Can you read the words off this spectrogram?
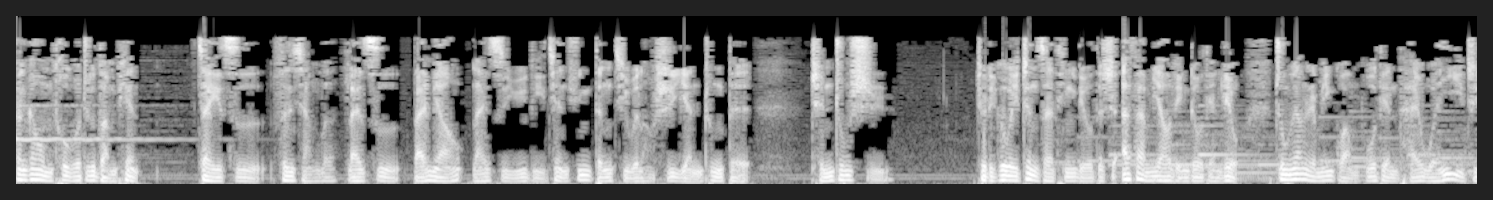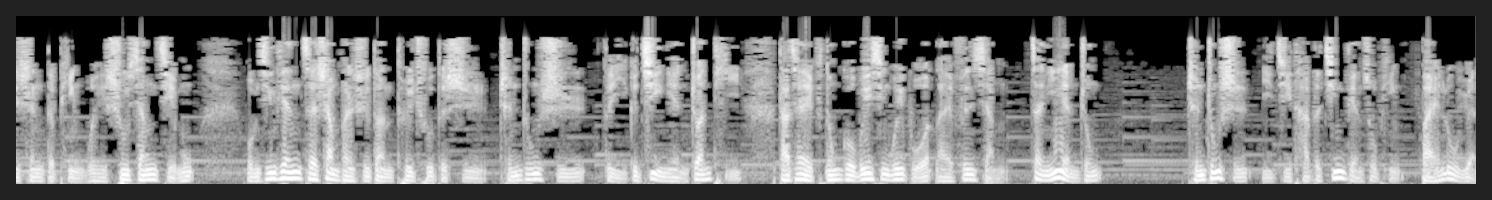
刚刚我们透过这个短片，再一次分享了来自白苗、来自于李建军等几位老师眼中的陈忠实。这里各位正在停留的是 FM 幺零六点六，中央人民广播电台文艺之声的品味书香节目。我们今天在上半时段推出的是陈忠实的一个纪念专题，大家也可以通过微信、微博来分享，在你眼中。陈忠实以及他的经典作品《白鹿原》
